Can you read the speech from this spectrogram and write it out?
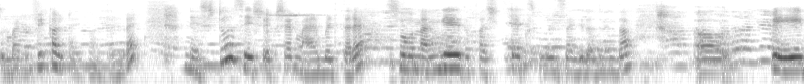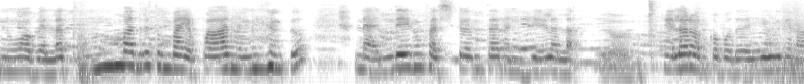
ತುಂಬ ಡಿಫಿಕಲ್ಟ್ ಆಯಿತು ಅಂತಂದರೆ ನೆಕ್ಸ್ಟು ಸಿ ಸೆಕ್ಷನ್ ಮಾಡಿಬಿಡ್ತಾರೆ. ಸೊ ನನಗೆ ಇದು ಫಸ್ಟ್ ಎಕ್ಸ್ಪೀರಿಯನ್ಸ್ ಆಗಿರೋದ್ರಿಂದ ಪೇನು ಅವೆಲ್ಲ ತುಂಬ ಅಂದರೆ ತುಂಬ ಯಪ್ಪ ನನಗಂತೂ ನಂದೇನು ಫಸ್ಟ್ ಅಂತ ನನಗೆ ಹೇಳಲ್ಲ. ಎಲ್ಲರೂ ಅನ್ಕೋಬೋದು ಇವಳಿಗೆನಾ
